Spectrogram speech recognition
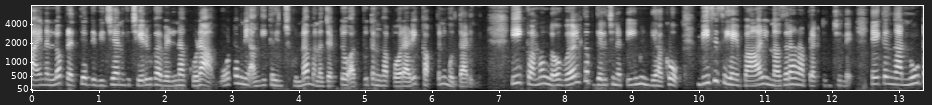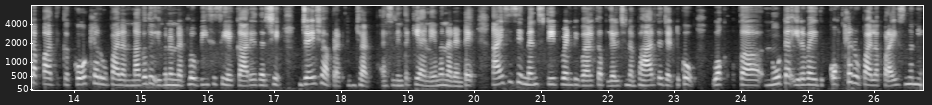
ఫైనల్లో ప్రత్యర్థి విజయానికి చేరువుగా వెళ్ళినా కూడా ఓటమిని అంగీకరించకుండా మన జట్టు అద్భుతంగా పోరాడి కప్పుని ముద్దాడింది. ఈ క్రమంలో వరల్డ్ కప్ గెలిచిన టీమిండియాకు బీసీసీఐ భారీ నజరానా ప్రకటించింది. ఏకంగా నూట పాతిక కోట్ల రూపాయల నగదు ఇవ్వనున్నట్లు బీసీసీఐ కార్యదర్శి జైషా ప్రకటించాడు. అసలు ఇంతకీ ఆయన ఏమన్నాడంటే ICC men's T twenty World Cup గెలిచిన భారత జట్టుకు ఒక నూట ఇరవై ఐదు కోట్ల రూపాయల ప్రైజ్ మనీ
